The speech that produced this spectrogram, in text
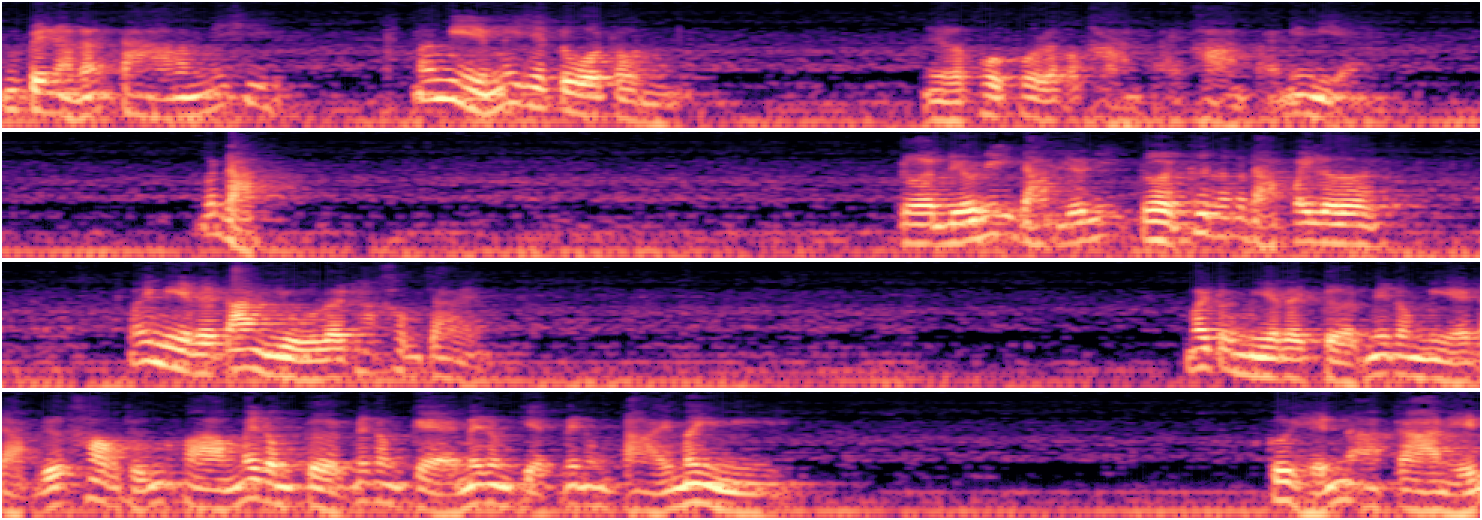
มันเป็นอนัตตา มันไม่ใช่ มันมีไม่ใช่ตัวตนเนี่ยเราพูดพูดแล้วก็ผ่านไปผ่านไปไม่มีอะไรก็ดับ เกิดเดี๋ยวนี้ดับเดี๋ยวนี้ เกิดขึ้นแล้วก็ดับไปเลย ไม่มีอะไรตั้งอยู่เลยถ้าเข้าใจ ไม่ต้องมีอะไรเกิด ไม่ต้องมีอะไรดับ หรือเข้าถึงความไม่ต้องเกิด ไม่ต้องแก่ ไม่ต้องเจ็บ ไม่ต้องตายไม่มีก็เห็นอาการเห็น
